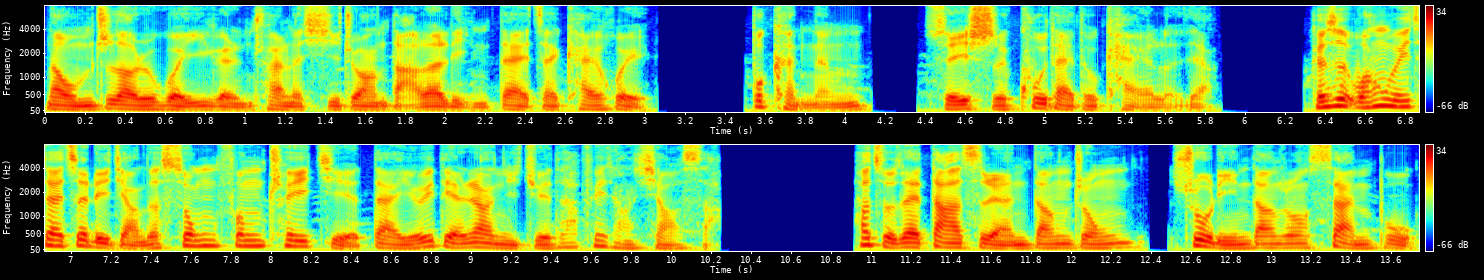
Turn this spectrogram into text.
那我们知道，如果一个人穿了西装，打了领带，在开会，不可能随时裤带都开了这样。可是王维在这里讲的“松风吹解带”，有一点让你觉得他非常潇洒。他走在大自然当中，树林当中散步，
